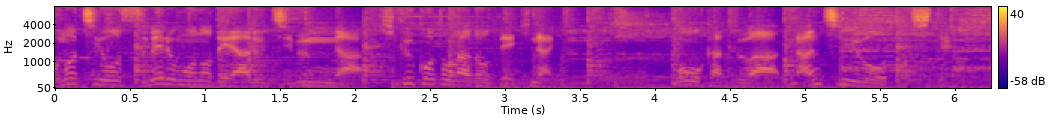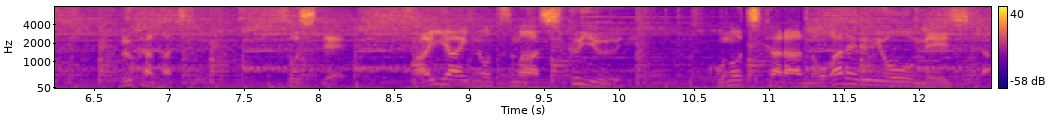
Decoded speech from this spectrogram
この地を滑る者である自分が引くことなどできない。孟獲は南中王として部下たちにそして最愛の妻祝友にこの地から逃れるよう命じた。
